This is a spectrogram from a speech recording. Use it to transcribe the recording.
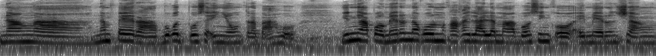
ng, uh, ng pera bukod po sa inyong trabaho. Yun nga po, meron akong kakilala mga bossing ko ay meron siyang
